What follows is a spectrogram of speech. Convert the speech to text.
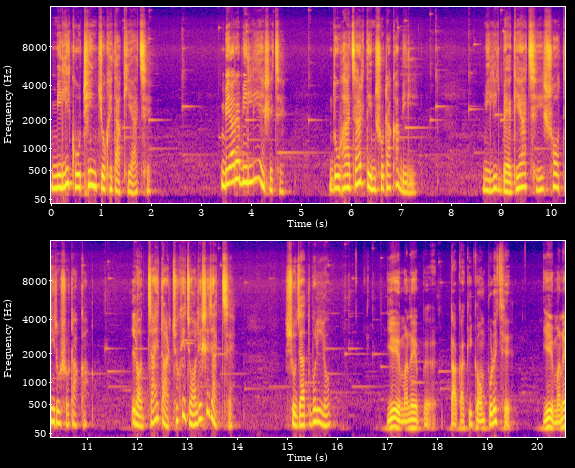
মিলি কঠিন চোখে তাকিয়ে আছে। বেয়ারা বিল নিয়ে এসেছে। দু হাজার তিনশো টাকা বিল। মিলির ব্যাগে আছে সতেরোশো টাকা। লজ্জায় তার চোখে জল এসে যাচ্ছে। সুজাত বলল ইয়ে মানে টাকা কি কম পড়েছে? ইয়ে মানে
